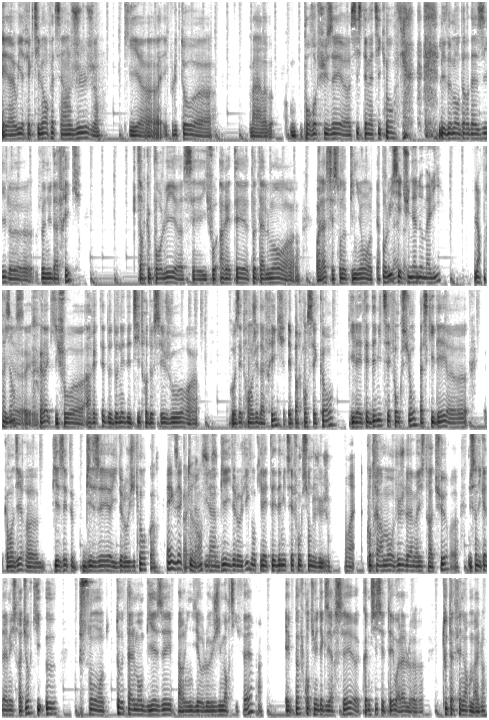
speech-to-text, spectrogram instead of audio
Et euh, oui, effectivement, en fait, c'est un juge qui euh, est plutôt euh, bah, pour refuser euh, systématiquement les demandeurs d'asile euh, venus d'Afrique. C'est-à-dire que pour lui, euh, c'est, il faut arrêter totalement. euh, voilà, c'est son opinion personnelle. Pour lui, c'est une anomalie, leur présence. Euh, voilà, qu'il faut euh, arrêter de donner des titres de séjour euh, aux étrangers d'Afrique. Et par conséquent, il a été démis de ses fonctions parce qu'il est, euh, comment dire, biaisé, biaisé idéologiquement, quoi. Exactement. Il a, il a un biais idéologique, donc il a été démis de ses fonctions de juge. Ouais. Contrairement aux juges de la magistrature, du syndicat de la magistrature, qui eux sont totalement biaisés par une idéologie mortifère et peuvent continuer d'exercer comme si c'était voilà le tout à fait normal.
